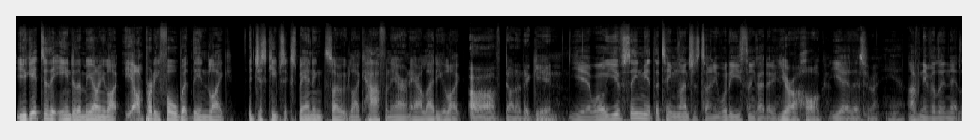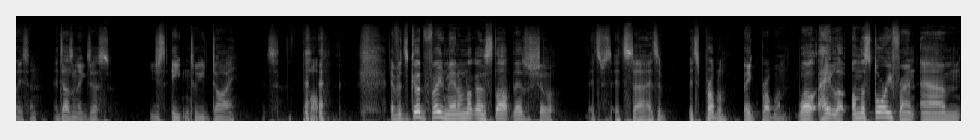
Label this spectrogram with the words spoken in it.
you get to the end of the meal and you're like, yeah, I'm pretty full, but then like it just keeps expanding. So like half an hour, an hour later, you're like, oh, I've done it again. Yeah, well, you've seen me at the team lunches, Tony. What do you think I do? You're a hog. Yeah, that's right. Yeah, I've never learned that lesson. It doesn't exist. You just eat until you die. It's, Pop. if it's good food, man, I'm not going to stop. That's for sure. it's it's uh, it's a it's a problem. Big problem. Well, hey, look on the story front. Um,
